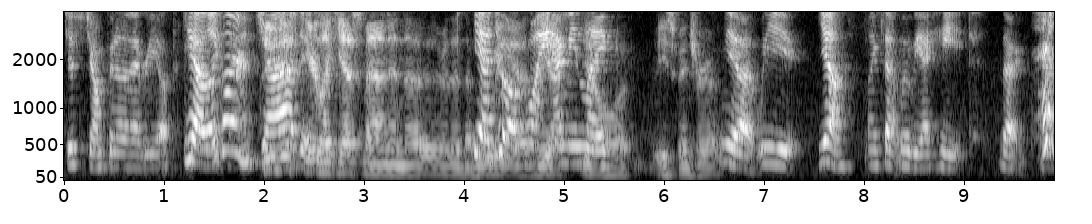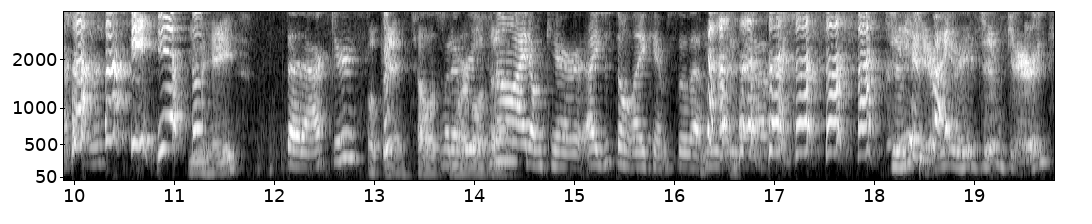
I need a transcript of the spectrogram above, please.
just jumping on every opportunity. Yeah, like you our can. So you just Dad you're like yes man in the, the, the Yeah, movie, to a uh, point. I mean, like- know, uh, Ace Ventura. Yeah, we. Yeah, like that movie. I hate that yeah. You hate? that actor. Okay, tell us Whatever. more about that. No, I don't care. I just don't like him. So that movie. yeah. Jim Carrey. You hate Jim Carrey?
